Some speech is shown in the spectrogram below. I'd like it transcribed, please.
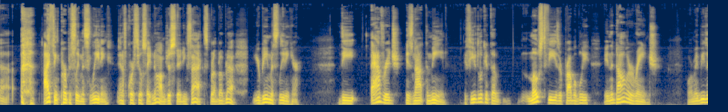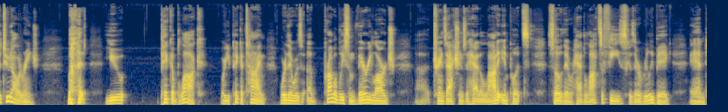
uh, I think purposely misleading. And of course, you'll say, no, I'm just stating facts, blah, blah, blah. You're being misleading here. The average is not the mean. If you look at the most fees are probably in the dollar range or maybe the $2 range. But you pick a block or you pick a time where there was a, probably some very large uh, transactions that had a lot of inputs. So they were, had lots of fees because they were really big. And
